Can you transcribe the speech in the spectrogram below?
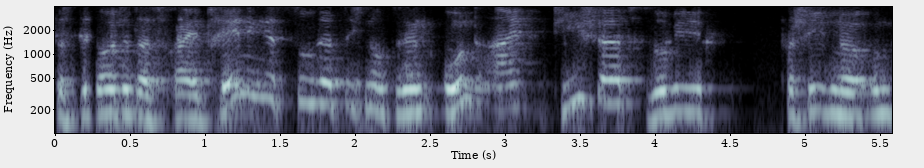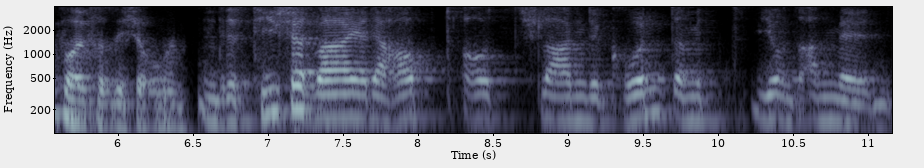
Das bedeutet, das freie Training ist zusätzlich noch drin und ein T-Shirt sowie verschiedene Unfallversicherungen. Das T-Shirt war ja der hauptausschlagende Grund, damit wir uns anmelden.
